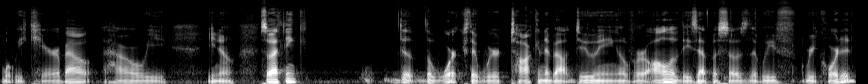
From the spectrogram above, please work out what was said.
what we care about? How are we you know? So i think the the work that we're talking about doing over all of these episodes that we've recorded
